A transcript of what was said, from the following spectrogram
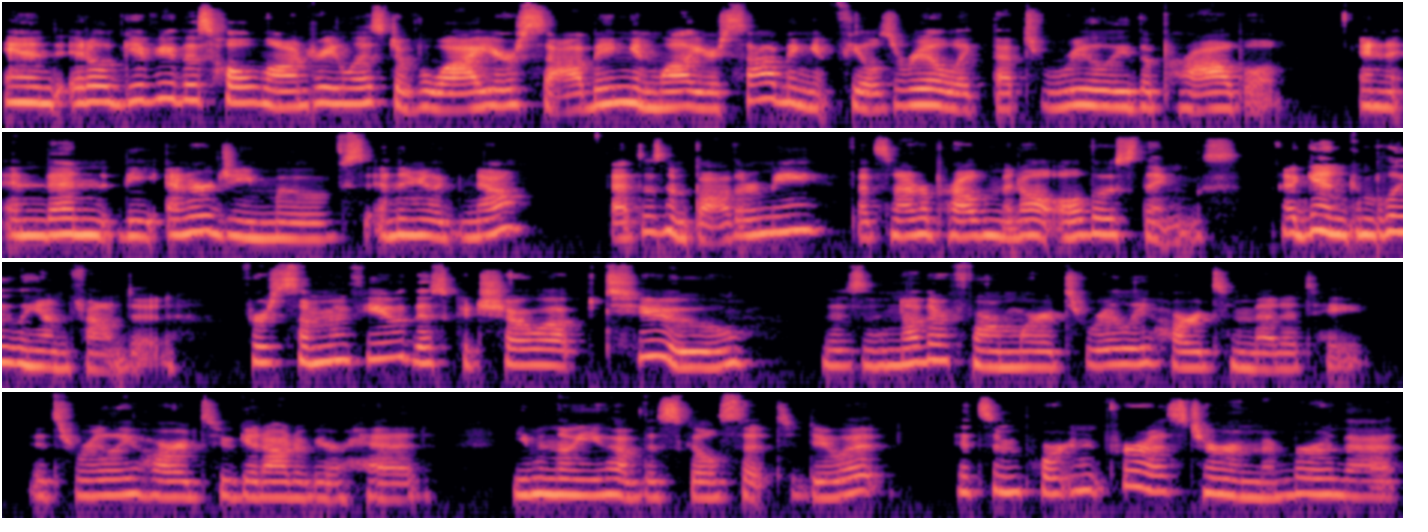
And it'll give you this whole laundry list of why you're sobbing. And while you're sobbing, it feels real, like that's really the problem. And, and then the energy moves, and then you're like, no, that doesn't bother me. That's not a problem at all. All those things. Again, completely unfounded. For some of you, this could show up too this is another form where it's really hard to meditate. It's really hard to get out of your head. Even though you have the skill set to do it, it's important for us to remember that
